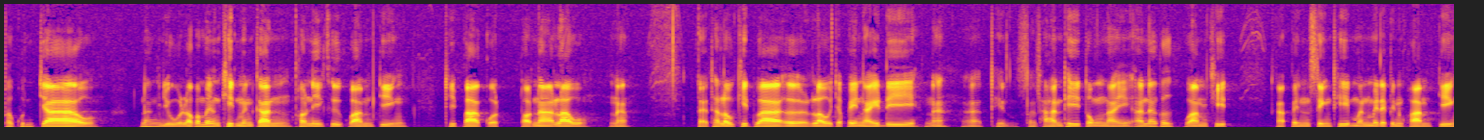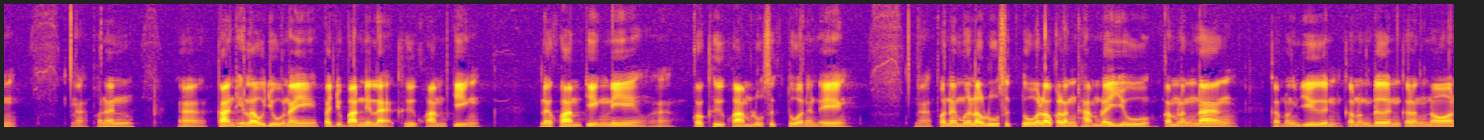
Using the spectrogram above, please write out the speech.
พระคุณเจ้า นั่งอยู่เราก็ไม่ต้องคิดเหมือนกัน เพราะนี่คือความจริงที่ปรากฏต่อหน้าเรานะ แต่ถ้าเราคิดว่าเออเราจะไปไหนดีนะสถานที่ตรงไหน อันนั้นก็คือความคิดเป็นสิ่งที่มันไม่ได้เป็นความจริงนะเพราะฉะนั้นการที่เราอยู่ในปัจจุบันนี่แหละคือความจริง และความจริงนี้ก็คือความรู้สึกตัวนั่นเองนะเพราะนั้นเมื่อเรารู้สึกตัวว่าเรากำลังทำอะไรอยู่กำลังนั่งกำลังยืนกำลังเดินกำลังนอน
